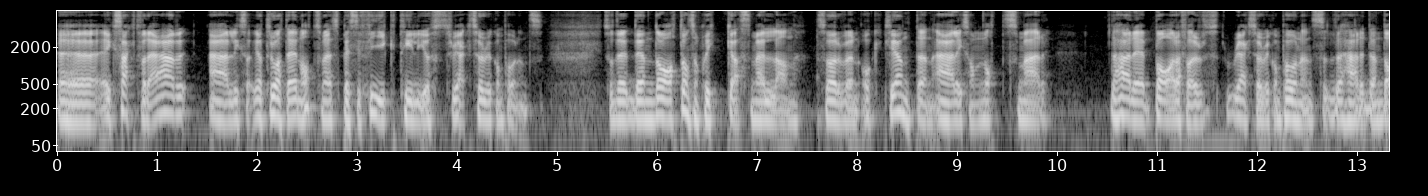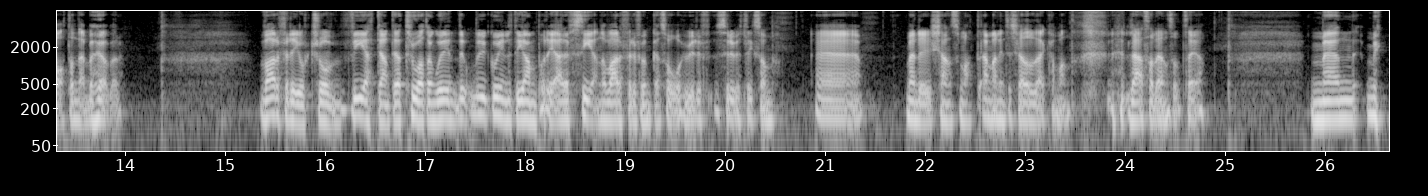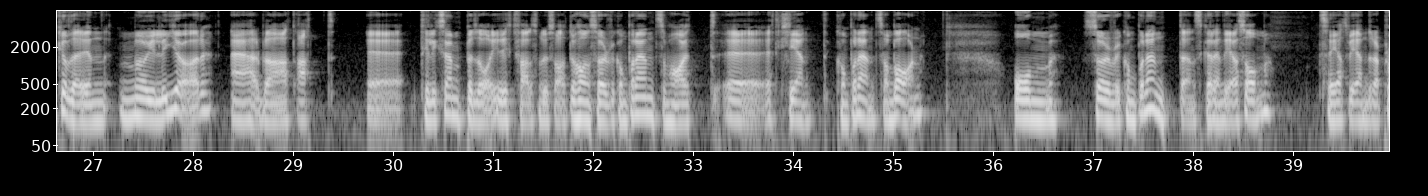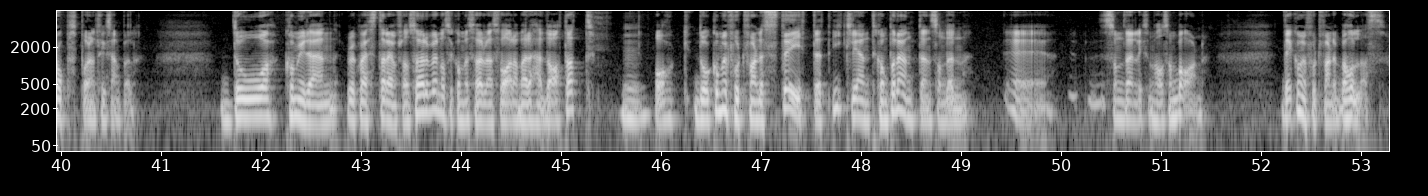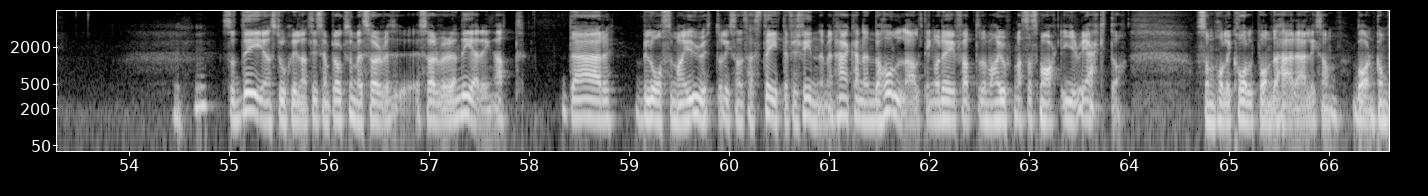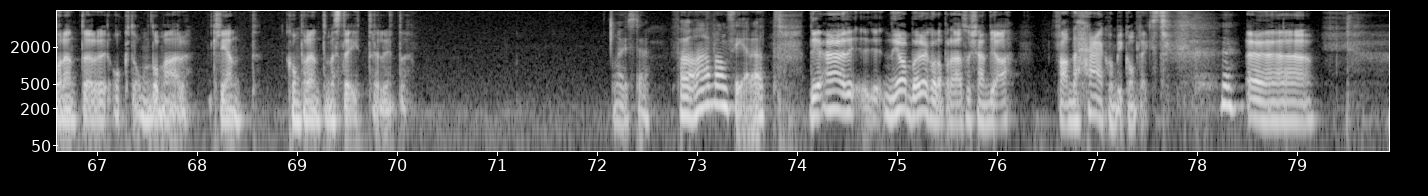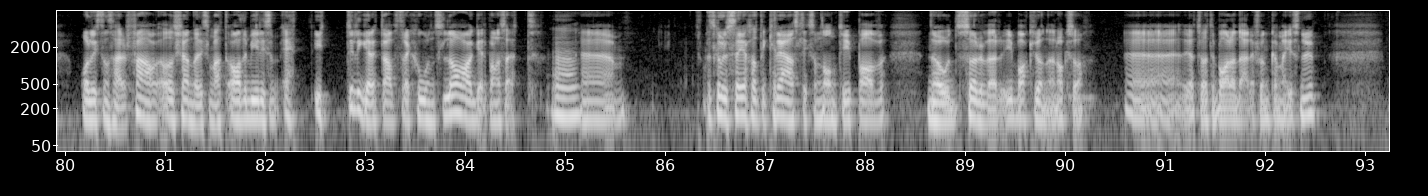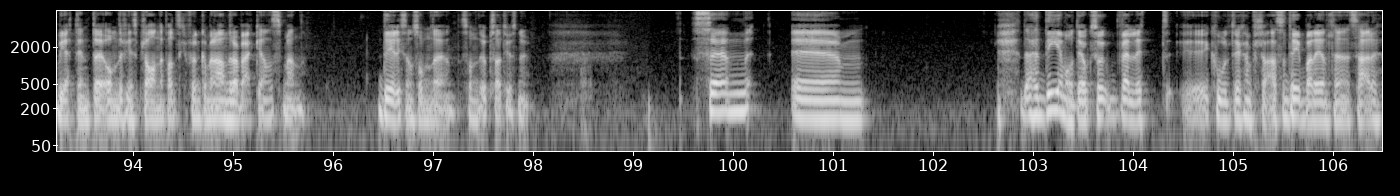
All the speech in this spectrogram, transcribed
Eh, exakt vad det är, är liksom, jag tror att det är något som är specifikt till just React Server Components. Så det, den datan som skickas mellan servern och klienten är liksom något som är det här är bara för React Server Components, det här är den datan den behöver. Varför det är gjort så vet jag inte. Jag tror att de går in, de går in lite grann på det i RFC och varför det funkar så och hur det ser ut. Liksom. Eh, men det känns som att är man intresserad av det kan man läsa den så att säga. Men mycket av det den möjliggör är bland annat att eh, till exempel då i ditt fall som du sa att du har en serverkomponent som har ett, eh, ett klientkomponent som barn. Om serverkomponenten ska renderas om, säg att vi ändrar props på den till exempel. Då kommer ju den requesta den från servern och så kommer servern svara med det här datat. Mm. Och då kommer fortfarande statet i klientkomponenten som den, eh, som den liksom har som barn. Det kommer fortfarande behållas. Så det är en stor skillnad till exempel också med server, serverrendering. Att där blåser man ju ut och liksom så här staten försvinner. Men här kan den behålla allting och det är för att de har gjort massa smart i React då. Som håller koll på om det här är liksom barnkomponenter och om de är klientkomponenter med state eller inte. Ja, just det. Fan avancerat. Det är, när jag började kolla på det här så kände jag, fan det här kommer bli komplext. eh, och liksom så här, fan, och kände liksom att ja, det blir liksom ett, ytterligare ett abstraktionslager på något sätt. Ja. Eh, jag skulle säga att det krävs liksom någon typ av Node-server i bakgrunden också. Eh, jag tror att det är bara där det funkar med just nu. Vet inte om det finns planer på att det ska funka med andra backends, men det är liksom som det, som det är uppsatt just nu. Sen ehm, det här demot är också väldigt eh, coolt. Jag kan förklara. Alltså det är bara egentligen en så här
